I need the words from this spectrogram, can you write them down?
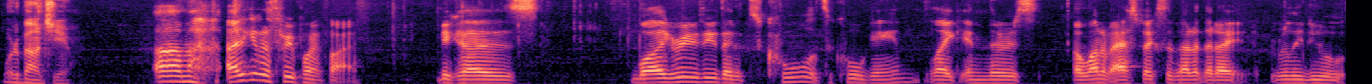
what about you? Um, I'd give it a three point five because, while I agree with you that it's cool, it's a cool game. Like, and there's a lot of aspects about it that I really do.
